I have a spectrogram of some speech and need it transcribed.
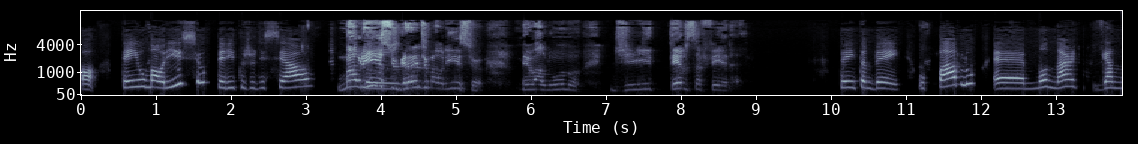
Ó, tem o Maurício, perito judicial. Maurício, tem... grande Maurício, meu aluno de terça-feira. Tem também o Pablo é, Monar, Gan,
